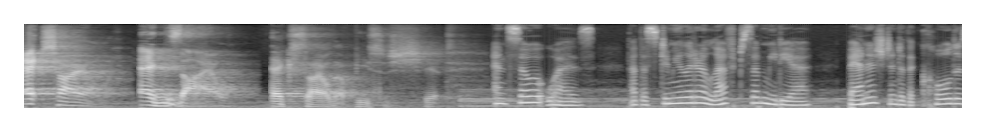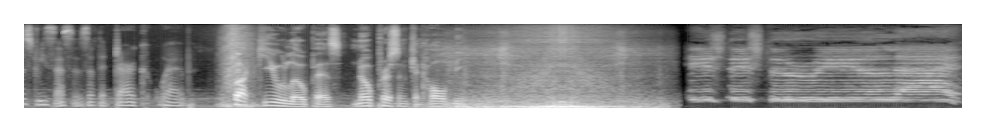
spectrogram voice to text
Exile. Exile. Exile that piece of shit. And so it was that the stimulator left Submedia, banished into the coldest recesses of the dark web. Fuck you, Lopez. No person can hold me. Is this the real life?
